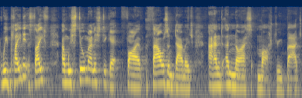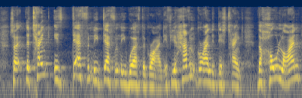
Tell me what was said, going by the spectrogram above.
we played it safe and we still managed to get 5,000 damage and a nice mastery badge. So the tank is definitely, definitely worth the grind. If you haven't grinded this tank, the whole line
